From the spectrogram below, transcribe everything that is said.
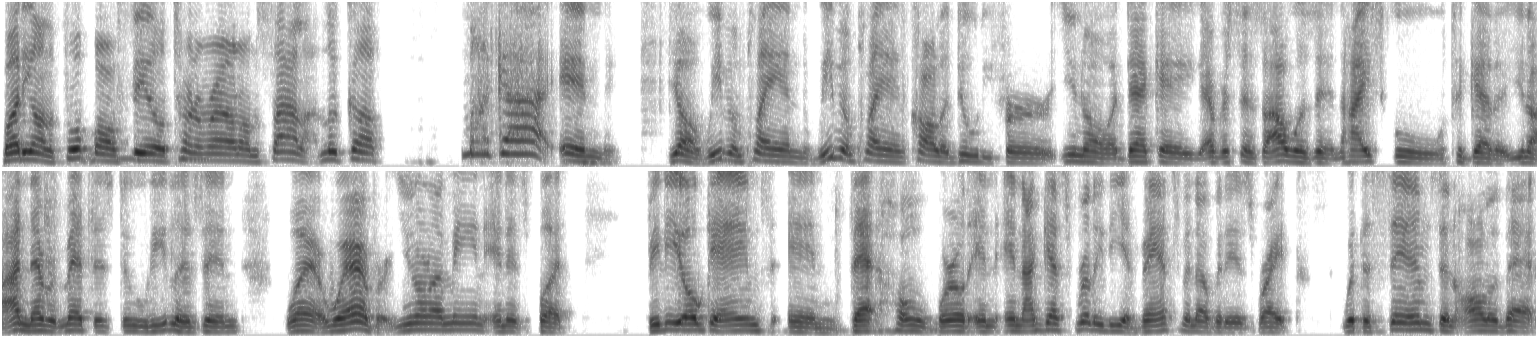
Buddy on the football field, turn around on the sideline, look up, my God. And yo, we've been playing, we've been playing Call of Duty for you know a decade ever since I was in high school together. You know, I never met this dude. He lives in where wherever, you know what I mean? And it's but video games and that whole world and and I guess really the advancement of it is right with the sims and all of that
